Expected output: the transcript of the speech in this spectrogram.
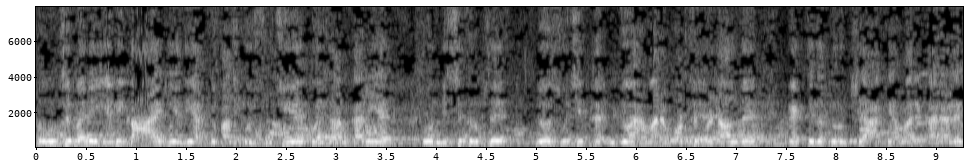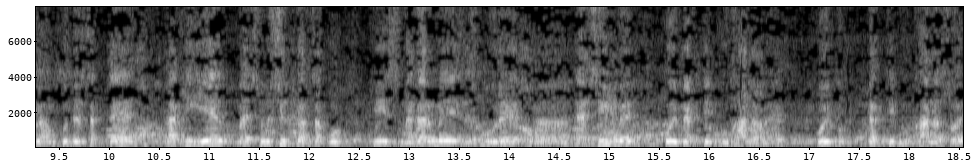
तो उनसे मैंने ये भी कहा है कि यदि आपके पास कोई सूची है, कोई जानकारी है तो निश्चित रूप से जो सूची जो है हमारे व्हाट्सएप पर डाल दें। व्यक्तिगत रूप से आके हमारे कार्यालय में हमको दे सकते हैं, ताकि ये मैं सुनिश्चित कर सकूँ कि इस नगर में, इस पूरे तहसील में कोई व्यक्ति भूखा न रहे। कोई व्यक्ति भूखा न सोए।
